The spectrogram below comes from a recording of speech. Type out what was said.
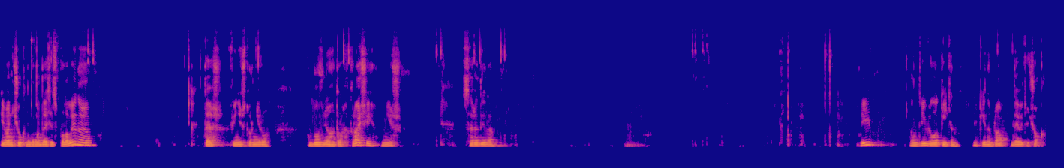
Іванчук набрав 10,5. Теж фініш турніру був в нього трохи кращий, ніж середина. І Андрій Вілокітін, який набрав 9 очок.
